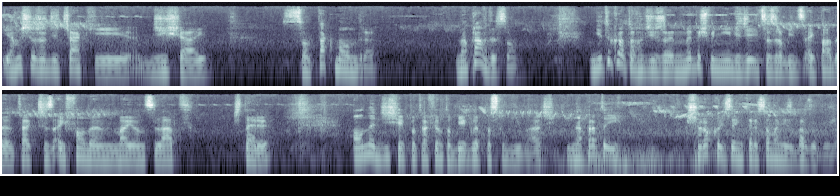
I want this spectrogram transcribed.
Ja myślę, że dzieciaki dzisiaj są tak mądre, naprawdę są, nie tylko o to chodzi, że my byśmy nie wiedzieli, co zrobić z iPadem, tak? czy z iPhone'em, mając lat 4. One dzisiaj potrafią to biegle posługiwać i naprawdę ich szerokość zainteresowań jest bardzo duża.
